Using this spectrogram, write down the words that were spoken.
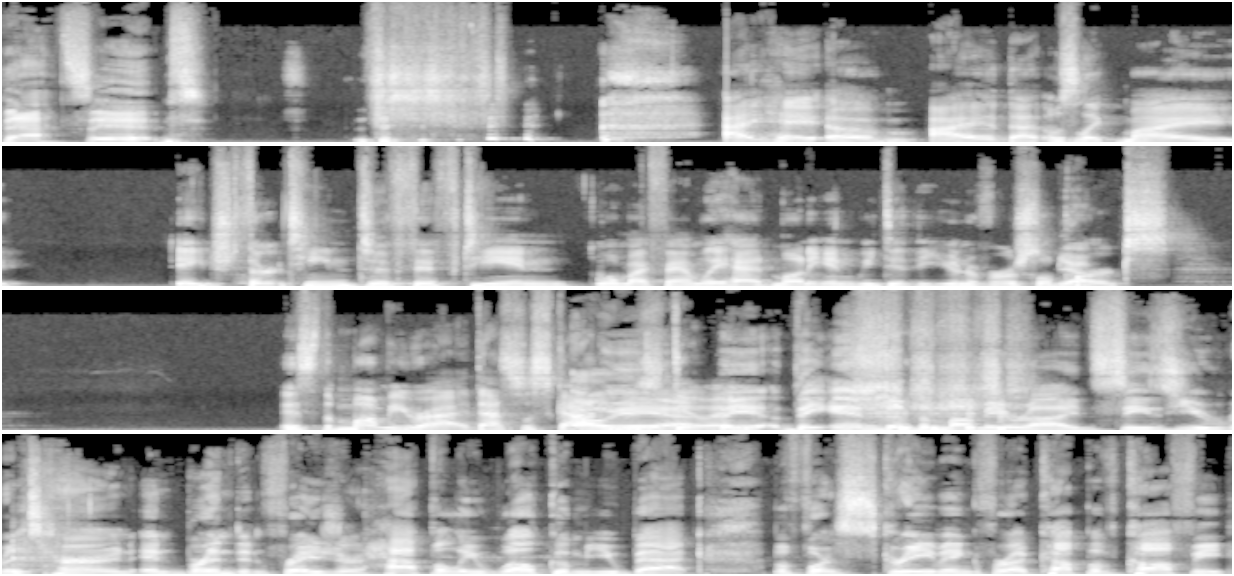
that's it. I hey, um, I that was like my age 13 to 15 when my family had money and we did the Universal Yeah. parks. It's the mummy ride. That's what Scotty Oh yeah, was yeah. doing. The the end of the Mummy ride sees you return, and Brendan Fraser happily welcome you back before screaming for a cup of coffee,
